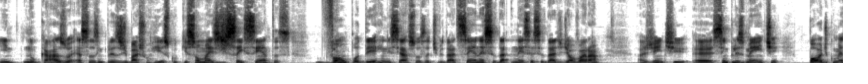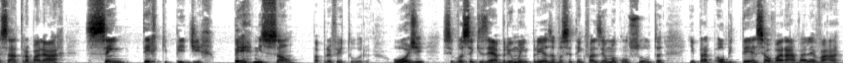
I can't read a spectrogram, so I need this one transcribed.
E no caso, essas empresas de baixo risco, que são mais de 600, vão poder iniciar suas atividades sem a necessidade de alvará. A gente é, simplesmente pode começar a trabalhar sem ter que pedir permissão para a prefeitura. Hoje, se você quiser abrir uma empresa, você tem que fazer uma consulta e para obter esse alvará vai levar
